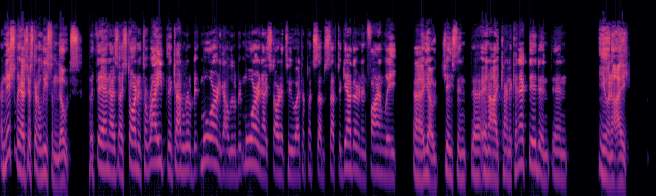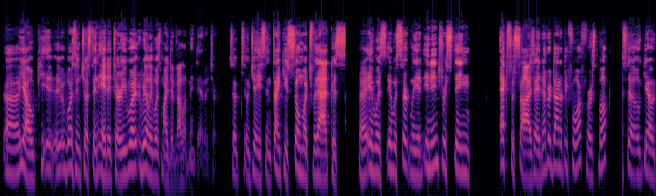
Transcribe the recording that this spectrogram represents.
Initially, I was just going to leave some notes, but then as I started to write, it got a little bit more and it got a little bit more, and I started to to put some stuff together, and then finally, uh, you know, Jason uh, and I kind of connected, and and you and I uh, you know, it wasn't just an editor; he really was my development editor. So, so Jason, thank you so much for that because uh, it was it was certainly an, an, interesting exercise. I had never done it before, first book. So, you know,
